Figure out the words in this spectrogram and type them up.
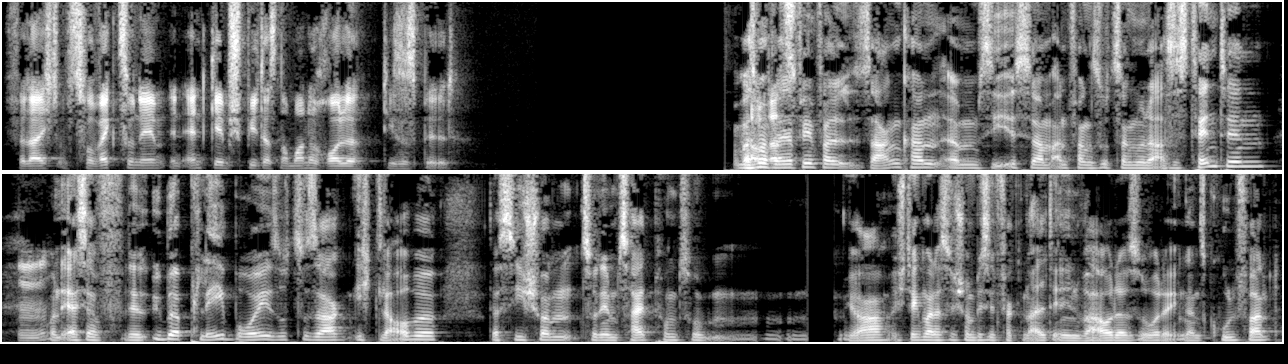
vielleicht um es vorwegzunehmen, in Endgame spielt das nochmal eine Rolle dieses Bild. Was genau, man auf jeden Fall sagen kann, ähm, sie ist ja am Anfang sozusagen nur eine Assistentin mhm. und er ist ja der Über-Playboy sozusagen. Ich glaube, dass sie schon zu dem Zeitpunkt so, ja, ich denke mal, dass sie schon ein bisschen verknallt in ihn war oder so oder ihn ganz cool fand.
